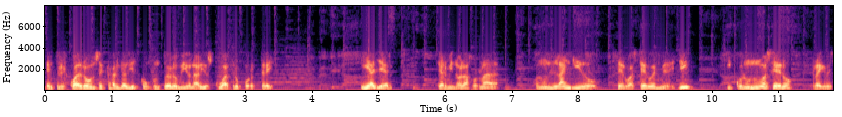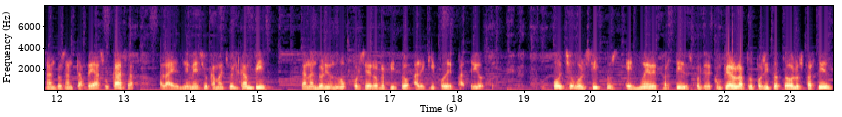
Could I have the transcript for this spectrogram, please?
entre el cuadro 11 Caldas y el conjunto de los Millonarios 4 por 3. Y ayer terminó la jornada con un lánguido 0 a 0 en Medellín y con un 1 a 0 regresando Santa Fe a su casa a la del Nemesio Camacho del Campín, ganándole 1 por 0, repito, al equipo de Patriotas. Ocho golcitos en nueve partidos, porque se cumplieron a propósito todos los partidos.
